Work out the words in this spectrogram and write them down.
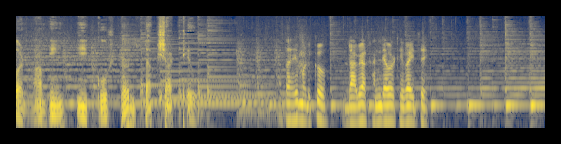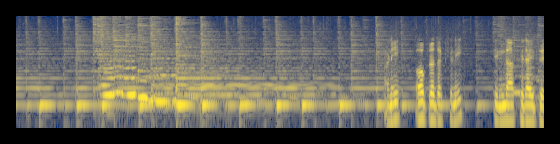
पण आम्ही ही गोष्ट लक्षात ठेवू. आता हे मडक डाव्या खांद्यावर ठेवायचंय आणि अप्रदक्षिणी तिंदा फिरायचे.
